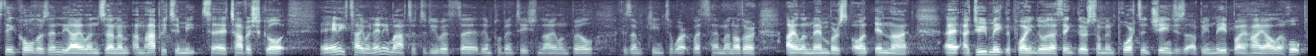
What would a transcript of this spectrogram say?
stakeholders in the islands, and I'm, I'm happy to meet uh, Tavish Scott at any time on any matter to do with uh, the implementation of the Island Bill, because I'm keen to work with him and other island members on, in that. Uh, I do make the point, though, that I think there's some important changes that have been made by High Isle. I hope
